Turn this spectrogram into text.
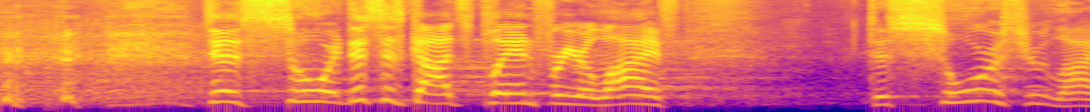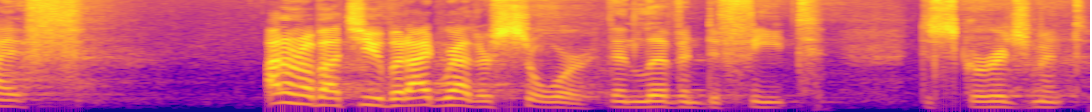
Just soar. This is God's plan for your life to soar through life. I don't know about you, but I'd rather soar than live in defeat, discouragement,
